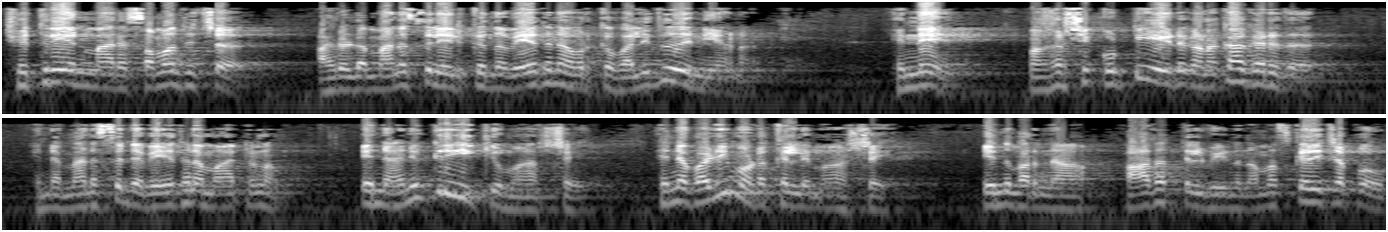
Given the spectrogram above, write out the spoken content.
ക്ഷത്രിയന്മാരെ സംബന്ധിച്ച് അവരുടെ മനസ്സിലേൽക്കുന്ന വേദന അവർക്ക് വലുത് തന്നെയാണ്. എന്നെ മഹർഷി കുട്ടിയായിട്ട് കണക്കാക്കരുത്. എന്റെ മനസ്സിന്റെ വേദന മാറ്റണം. എന്നെ അനുഗ്രഹിക്കൂ മഹർഷെ. എന്നെ വഴിമുടക്കല്ലേ മഹർഷെ? എന്ന് പറഞ്ഞ പാദത്തിൽ വീണ് നമസ്കരിച്ചപ്പോ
